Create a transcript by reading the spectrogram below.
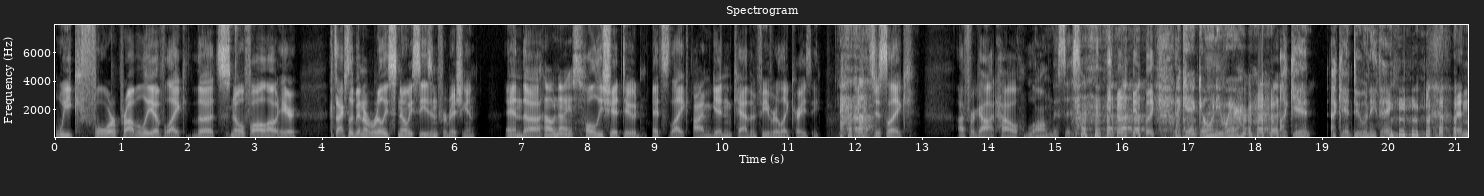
week 4 probably of like the snowfall out here. It's actually been a really snowy season for Michigan. And uh Oh, nice. holy shit, dude. It's like I'm getting cabin fever like crazy. Like it's just like I forgot how long this is. You know I mean? Like I can't go anywhere. I can't I can't do anything. and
